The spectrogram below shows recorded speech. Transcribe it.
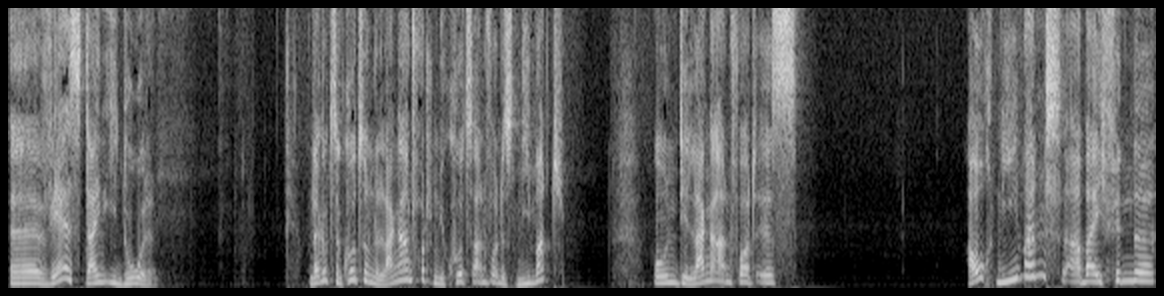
Äh, wer ist dein Idol? Und da gibt es eine kurze und eine lange Antwort. Und die kurze Antwort ist niemand. Und die lange Antwort ist auch niemand, aber ich finde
